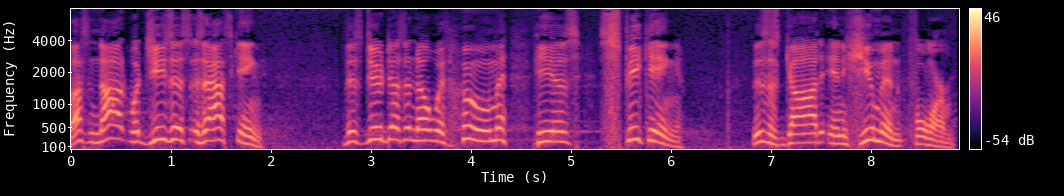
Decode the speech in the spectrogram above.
That's not what Jesus is asking. This dude doesn't know with whom he is speaking. This is God in human form.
